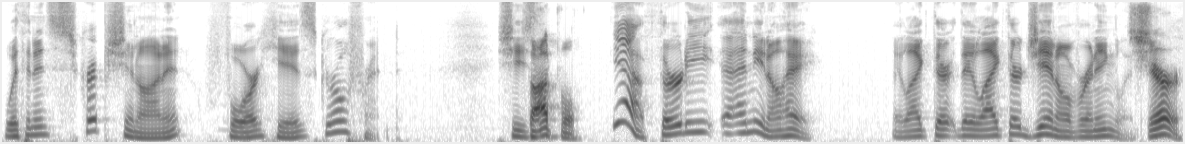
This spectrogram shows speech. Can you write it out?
with an inscription on it for his girlfriend. She's Thoughtful. yeah, 30 and you know, hey, they like their they like their gin over in England. Sure.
